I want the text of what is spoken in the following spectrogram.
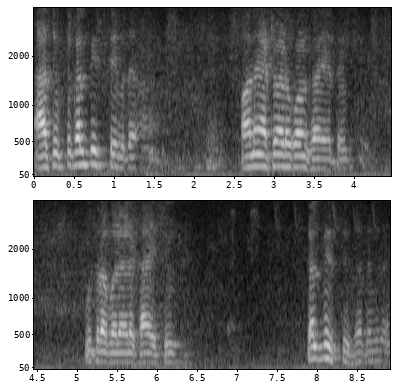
આ સુખ તો કલ્પિત છે બધા. અને અઠવાડો કોણ ખાય? તો કૂતરા બરાડે ખાય શું? કલ્પિત સુખ હતા બધા.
